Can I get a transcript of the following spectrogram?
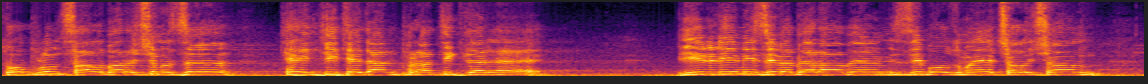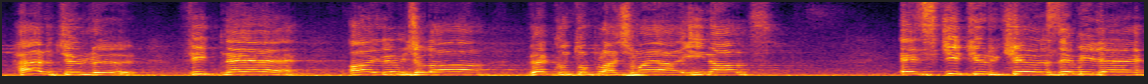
toplumsal barışımızı tehdit eden pratiklere, birliğimizi ve beraberliğimizi bozmaya çalışan her türlü fitneye, ayrımcılığa ve kutuplaşmaya inat, eski Türkiye özlemiyle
